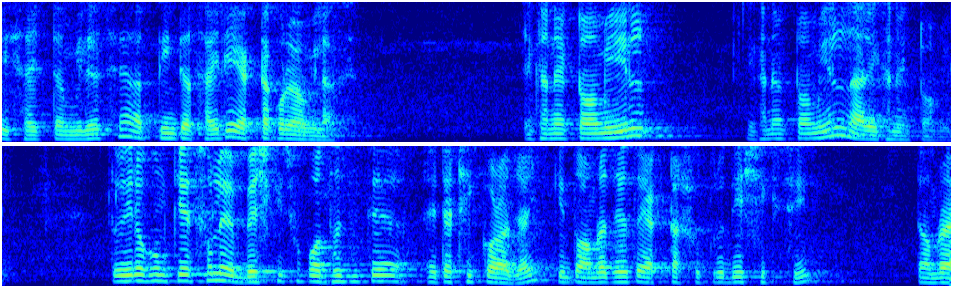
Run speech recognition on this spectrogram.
এই সাইডটা মিলেছে। আর তিনটা সাইডে একটা করে অমিল আছে। এখানে একটা অমিল এখানে একটা অমিল আর এখানে একটা অমিল। তো এরকম কেস হলে বেশ কিছু পদ্ধতিতে এটা ঠিক করা যায়, কিন্তু আমরা যেহেতু একটা সূত্র দিয়ে শিখছি, তো আমরা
